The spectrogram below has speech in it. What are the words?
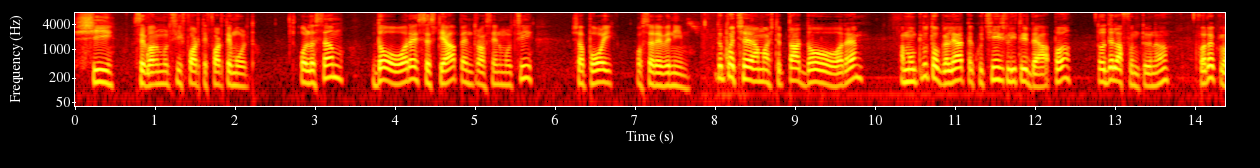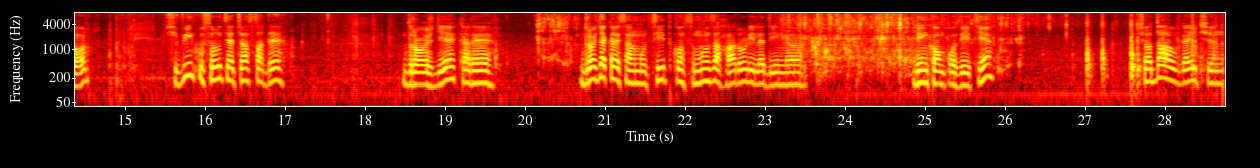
și se va înmulți foarte, foarte mult. O lăsăm două ore să stea pentru a se înmulți și apoi o să revenim. După ce am așteptat două ore, am umplut o găleată cu 5 litri de apă, tot de la fântână, fără clor, și vin cu soluția aceasta de drojdie, care, drojdia care s-a înmulțit consumând zaharurile din, din compoziție și o adaug aici în,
